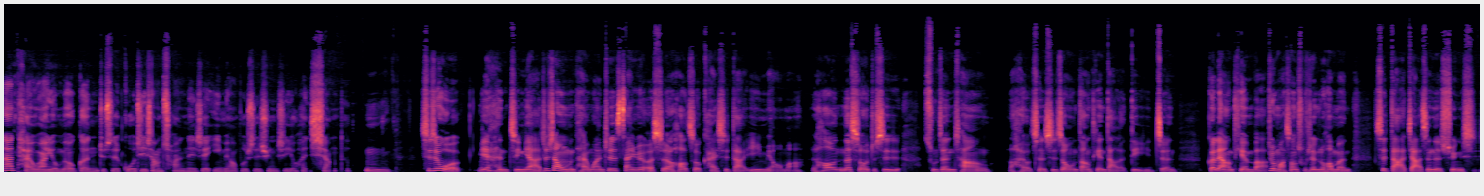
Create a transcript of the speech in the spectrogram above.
那台湾有没有跟就是国际上传那些疫苗不实讯息有很像的？嗯。其实我也很惊讶，就像我们台湾就是三月二十二号之后开始打疫苗嘛，然后那时候就是苏贞昌然后还有陈时中当天打了第一针，隔两天吧就马上出现说他们是打假针的讯息。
